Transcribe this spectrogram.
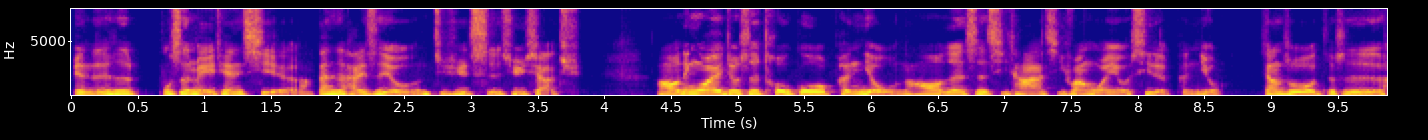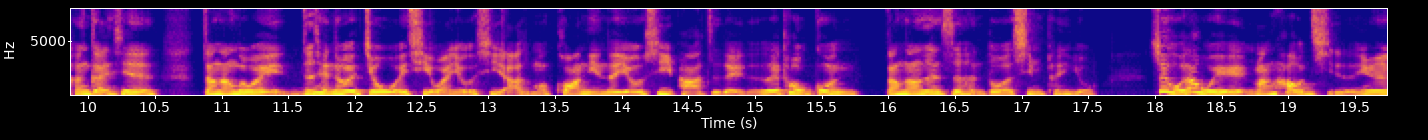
变得就是不是每天写了，但是还是有继续持续下去。然后另外就是透过朋友，然后认识其他喜欢玩游戏的朋友，像说就是很感谢张张都会之前都会揪我一起玩游戏啊，什么跨年的游戏趴之类的，所以透过张张认识很多的新朋友。所以，我那我也蛮好奇的，因为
